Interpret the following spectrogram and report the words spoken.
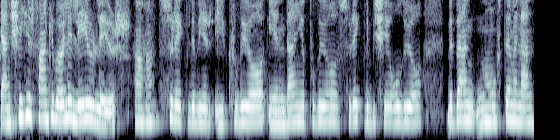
yani şehir sanki böyle layer layer hı hı. sürekli bir yıkılıyor, yeniden yapılıyor, sürekli bir şey oluyor ve ben muhtemelen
